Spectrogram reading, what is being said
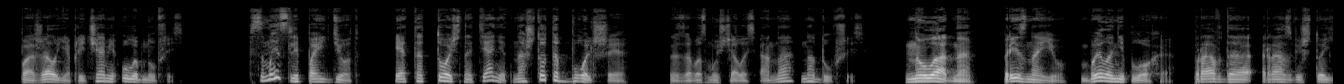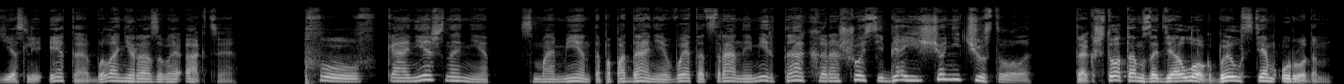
– пожал я плечами, улыбнувшись. «В смысле пойдет? Это точно тянет на что-то большее», – завозмущалась она, надувшись. «Ну ладно, признаю, было неплохо. Правда, разве что если это была не разовая акция». «Пфуф, конечно нет. С момента попадания в этот сраный мир так хорошо себя еще не чувствовала. Так что там за диалог был с тем уродом?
